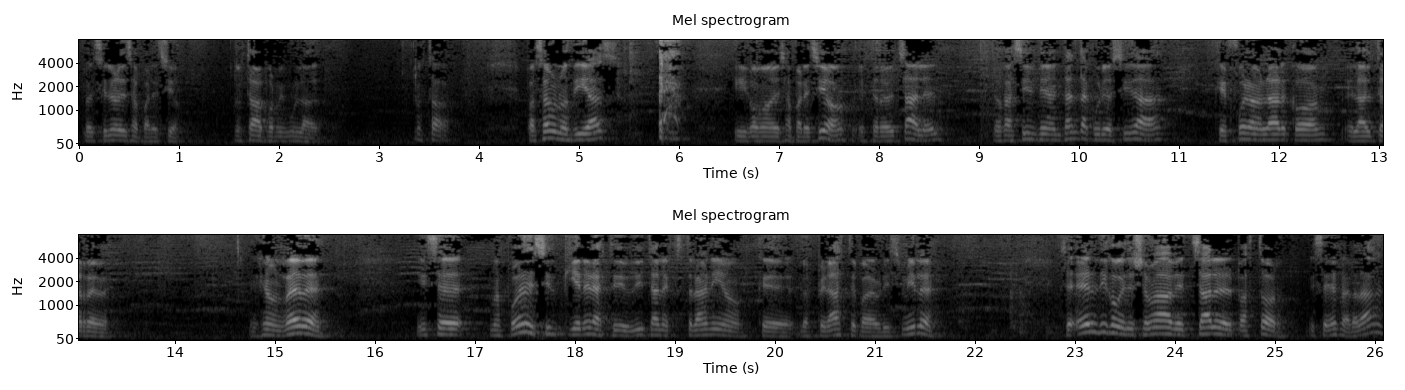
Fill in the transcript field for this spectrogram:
pero el señor desapareció. No estaba por ningún lado. No estaba. Pasaron unos días y como desapareció este Tzalel, los Hasidim tenían tanta curiosidad que fueron a hablar con el Alter Rebbe. Dijeron, Rebbe, dice, ¿nos puedes decir quién era este yudí tan extraño que lo esperaste para Brismile? Dice, él dijo que se llamaba Betzalel el pastor. Dice, ¿es verdad?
